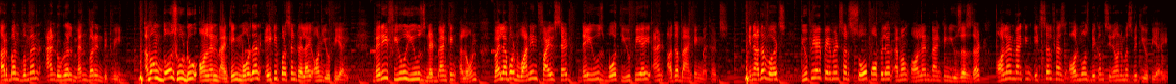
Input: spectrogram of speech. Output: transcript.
urban women and rural men were in between. Among those who do online banking, more than 80% rely on UPI. Very few use net banking alone, while about 1 in 5 said they use both UPI and other banking methods. In other words, UPI payments are so popular among online banking users that online banking itself has almost become synonymous with UPI.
